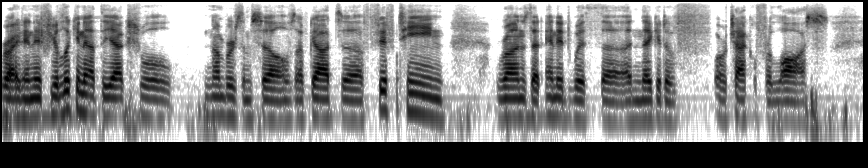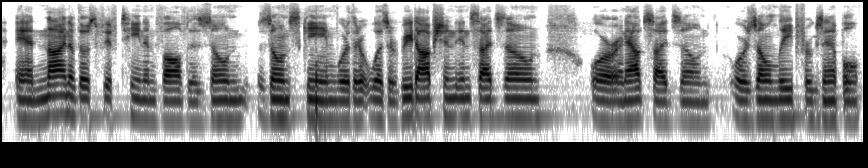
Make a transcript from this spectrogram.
Right, and if you're looking at the actual numbers themselves, I've got uh, 15 runs that ended with uh, a negative or tackle for loss, and nine of those 15 involved a zone zone scheme, whether it was a read option inside zone or an outside zone or zone lead, for example.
